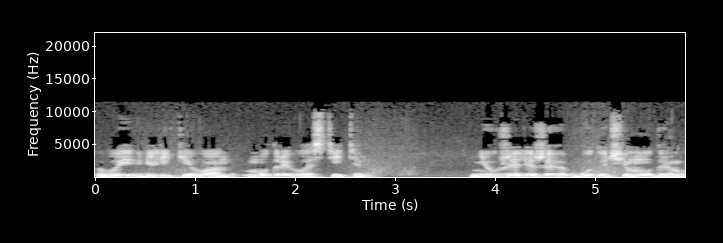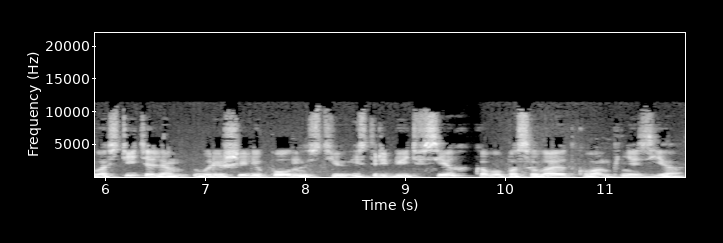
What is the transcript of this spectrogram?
Вы, великий Иван, мудрый властитель, Неужели же, будучи мудрым властителем, вы решили полностью истребить всех, кого посылают к вам князья?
